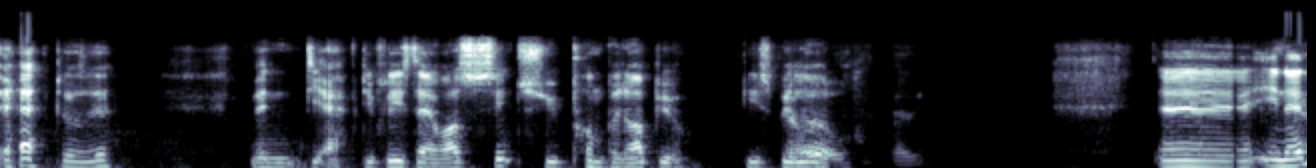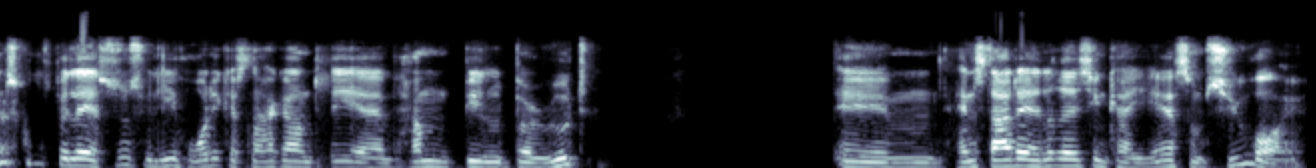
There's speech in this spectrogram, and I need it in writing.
Ja, det var det. Men ja, de fleste er jo også sindssygt pumpet op jo. De spiller. Jo, jo. Ja, Øh, en anden skuespiller, jeg synes, vi lige hurtigt kan snakke om, det er ham, Bill Barut. Øhm, han startede allerede sin karriere som syvårig.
